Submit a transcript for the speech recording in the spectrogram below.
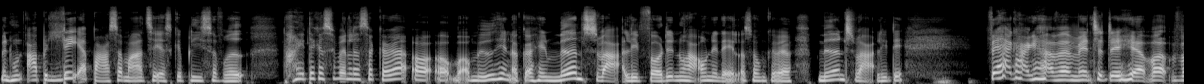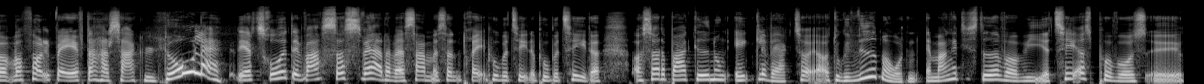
men hun appellerer bare så meget til, at jeg skal blive så vred. Nej, det kan simpelthen lade sig gøre at, at, at møde hende og gøre hende medansvarlig for det. Nu har hun en alder, så hun kan være medansvarlig. Det, hver gang jeg har været med til det her, hvor, hvor, hvor folk bagefter har sagt, Lola, jeg troede, det var så svært at være sammen med sådan præpubertet og puberteter, og så er der bare givet nogle enkle værktøjer, og du kan vide, Morten, at mange af de steder, hvor vi irriterer os på vores, øh,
